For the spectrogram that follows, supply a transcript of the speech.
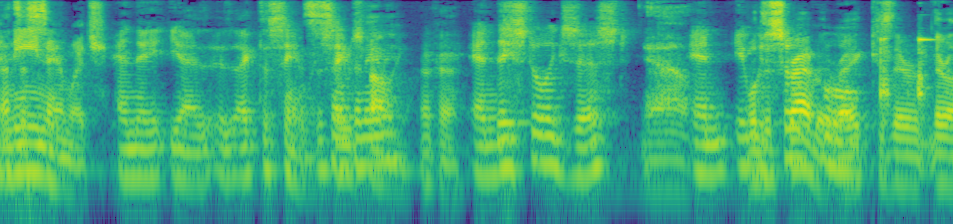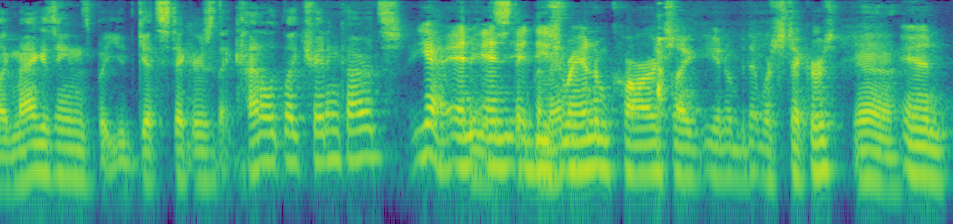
That's a sandwich. And they, yeah, it's like the sandwich, the same same spelling. Okay. And they still exist. Yeah. And it Well, was describe so cool. it right because they're they're like magazines, but you'd get stickers that kind of look like trading cards. Yeah, and, and, and these in? random cards, like you know, that were stickers. Yeah. And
